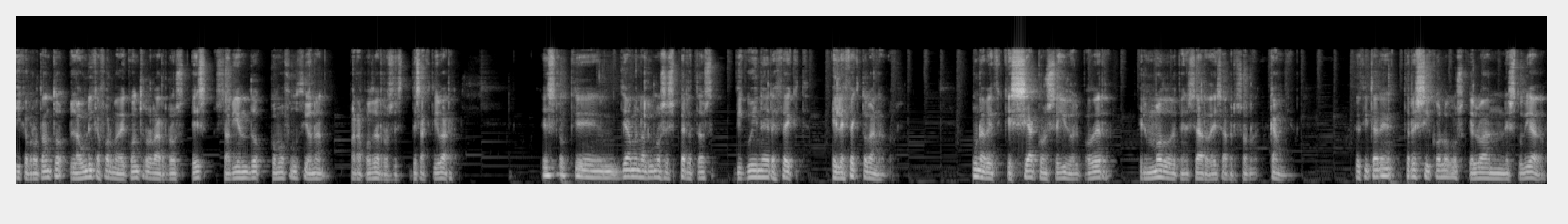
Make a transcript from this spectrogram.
y que por lo tanto la única forma de controlarlos es sabiendo cómo funcionan para poderlos desactivar. Es lo que llaman algunos expertos the winner effect, el efecto ganador. Una vez que se ha conseguido el poder, el modo de pensar de esa persona cambia. Te citaré tres psicólogos que lo han estudiado.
